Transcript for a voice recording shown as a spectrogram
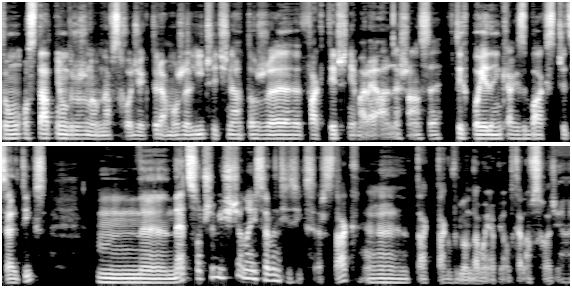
tą ostatnią drużyną na wschodzie, która może liczyć na to, że faktycznie ma realne szanse w tych pojedynkach z Bucks czy Celtics. Mm, Nets oczywiście, no i 76ers, tak? E, tak, tak wygląda moja piątka na wschodzie.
